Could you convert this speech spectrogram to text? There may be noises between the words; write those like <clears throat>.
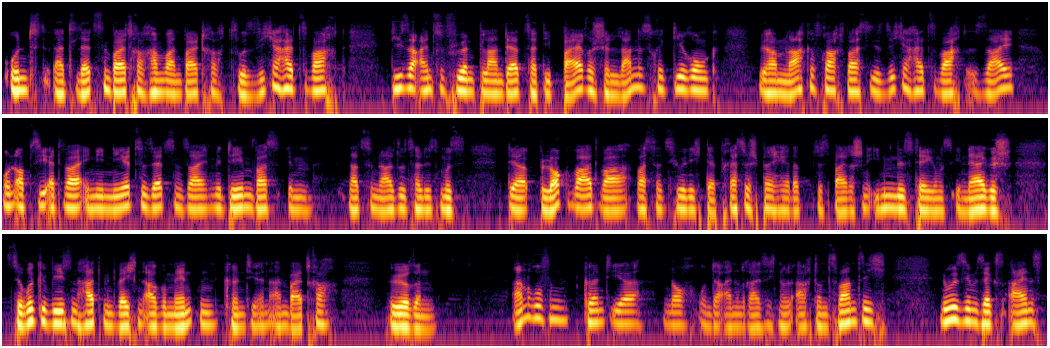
Und als letzten Beitrag haben wir einen Beitrag zur Sicherheitswacht. Diese einzuführen plant derzeit die bayerische Landesregierung. Wir haben nachgefragt, was die Sicherheitswacht sei und ob sie etwa in die Nähe zu setzen sei mit dem, was im Nationalsozialismus der Blockwart war, was natürlich der Pressesprecher des bayerischen Innenministeriums energisch zurückgewiesen hat. Mit welchen Argumenten könnt ihr in einem Beitrag hören. Anrufen könnt ihr noch unter 31028 0761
